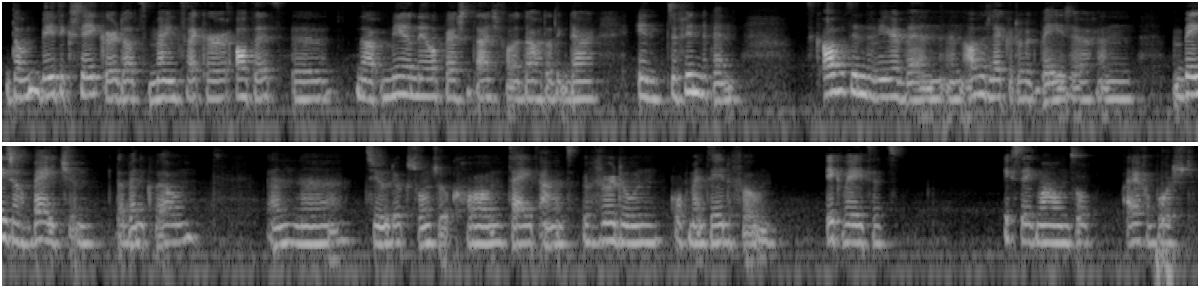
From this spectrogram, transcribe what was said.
dan weet ik zeker dat mijn trekker altijd, uh, nou, merendeel percentage van de dag dat ik daarin te vinden ben altijd in de weer ben en altijd lekker druk bezig. En een bezig bijtje, daar ben ik wel. En natuurlijk uh, soms ook gewoon tijd aan het verdoen op mijn telefoon. Ik weet het. Ik steek mijn hand op eigen borst.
